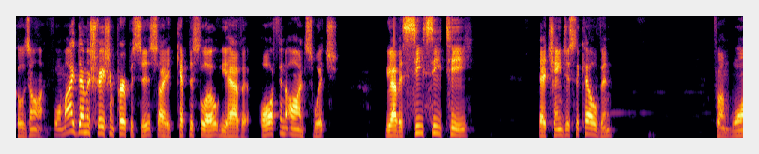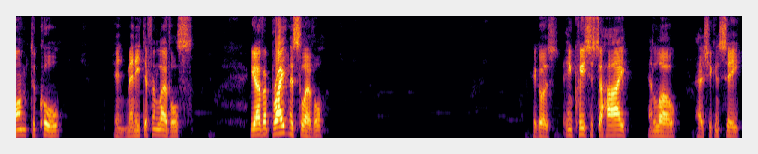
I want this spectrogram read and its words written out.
goes on. For my demonstration purposes, I kept this low. You have an off and on switch. You have a CCT that changes the Kelvin from warm to cool in many different levels. You have a brightness level. It goes increases to high and low, as you can see.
